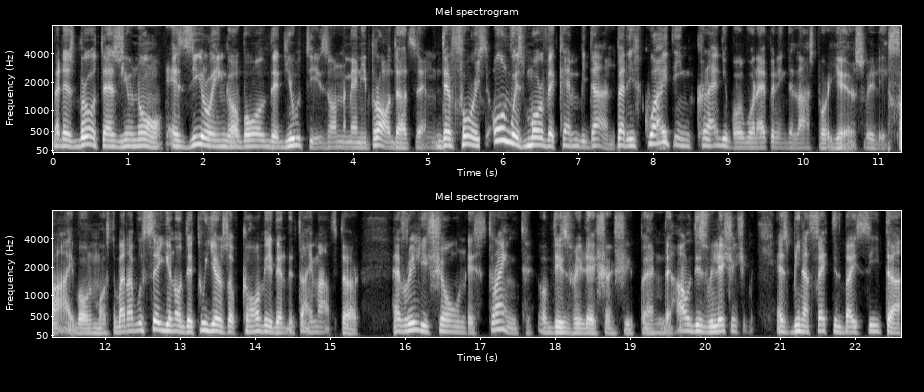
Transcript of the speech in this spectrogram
that has brought, as you know, a zeroing of all the duties on many products. And therefore, it's always more that can be done. But it's quite incredible what happened in the last four years, really, five almost. But I would say, you know, the two years of COVID and the time after have really shown the strength of this relationship and how this relationship has been affected by CETA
